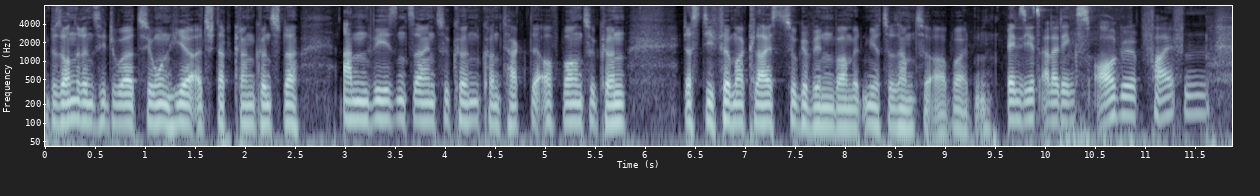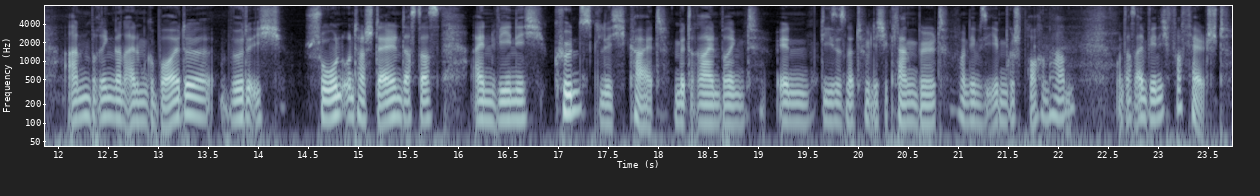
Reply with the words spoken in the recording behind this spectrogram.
besonderen Situation hier als Stadtklangkünstler anwesend sein zu können, Kontakte aufbauen zu können dass die Firma Kleist zu gewinnen war, mit mir zusammenzuarbeiten. Wenn Sie jetzt allerdings Orgelpfeifen anbringen an einem Gebäude, würde ich schon unterstellen, dass das ein wenig Künstlichkeit mit reinbringt in dieses natürliche Klangbild, von dem Sie eben gesprochen haben, und das ein wenig verfälscht.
